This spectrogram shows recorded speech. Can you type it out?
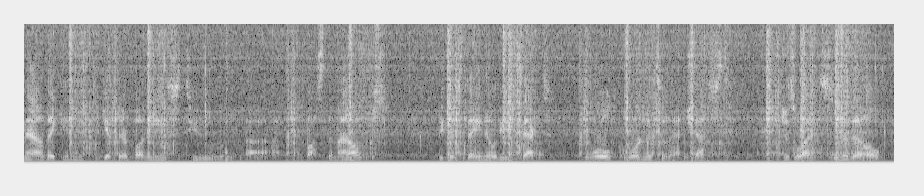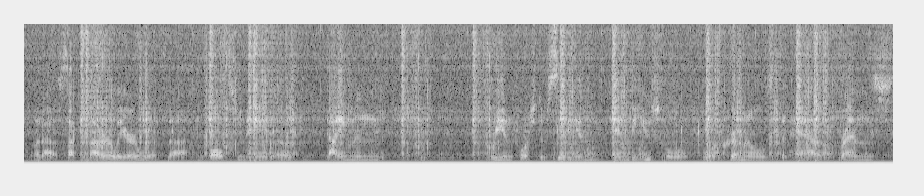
Now they can get their buddies to uh, bust them out because they know the exact world coordinates of that chest, which is why Citadel, what I was talking about earlier, with uh, vaults made of diamond reinforced obsidian can be useful for criminals that have friends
